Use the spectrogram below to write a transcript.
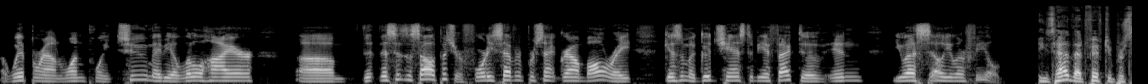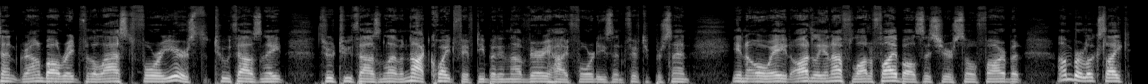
a whip around 1.2, maybe a little higher. Um, th- this is a solid pitcher. 47% ground ball rate gives him a good chance to be effective in U.S. Cellular Field he's had that 50% ground ball rate for the last four years, 2008 through 2011. Not quite 50, but in the very high 40s and 50% in 08. Oddly enough, a lot of fly balls this year so far, but Humber looks like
